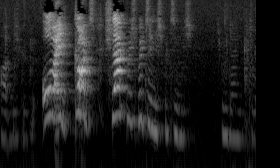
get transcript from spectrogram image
Hat nicht geklappt. Oh mein Gott! Schlag mich bitte nicht, bitte nicht. Ich bin dann tot.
